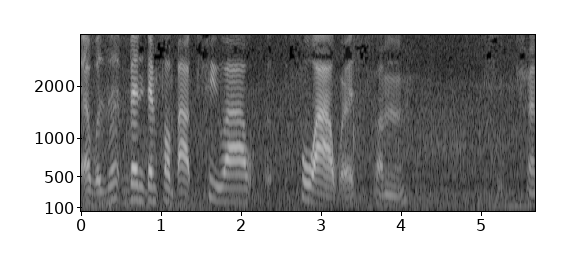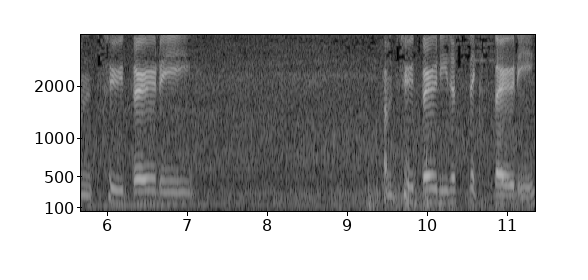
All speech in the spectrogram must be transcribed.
I was vending for about two hours, four hours from from two thirty from two thirty to six thirty,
